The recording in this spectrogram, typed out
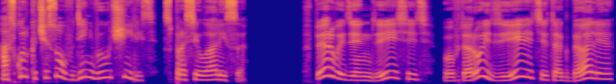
«А сколько часов в день вы учились?» — спросила Алиса. «В первый день десять, во второй девять и так далее».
